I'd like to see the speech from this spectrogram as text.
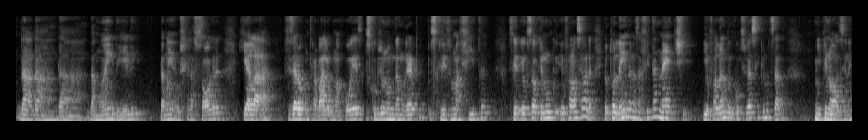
da, da, da, da mãe dele, da mãe, acho que era sogra, que ela fizeram algum trabalho, alguma coisa, descobri o nome da mulher escrito numa fita. Eu só que eu nunca, eu falava assim, olha, eu tô lendo nessa fita net e eu falando como se tivesse hipnotizado, em hipnose, né?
